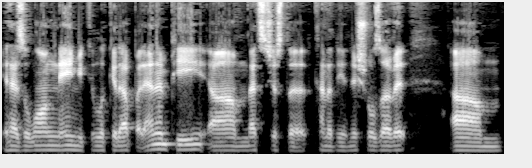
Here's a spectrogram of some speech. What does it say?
It has a long name. You can look it up, but NMP. Um, that's just the kind of the initials of it. Um,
